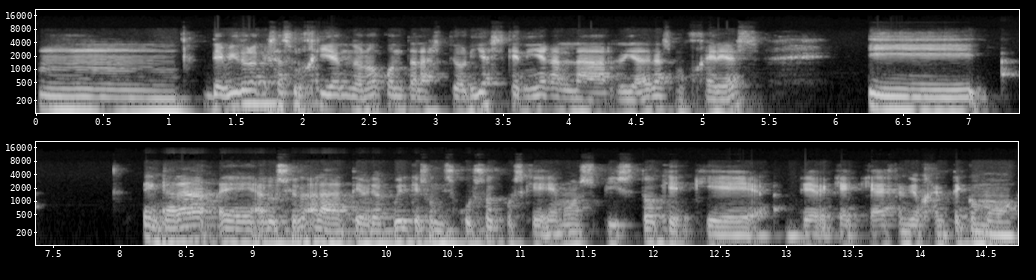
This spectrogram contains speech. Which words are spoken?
mm, debido a lo que está surgiendo, ¿no? Contra las teorías que niegan la realidad de las mujeres y en clara eh, alusión a la teoría queer, que es un discurso pues, que hemos visto que, que, de- que- que ha defendido gente como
